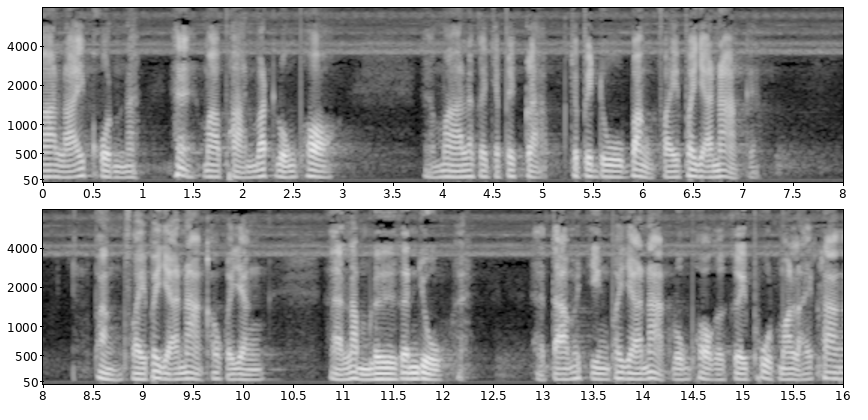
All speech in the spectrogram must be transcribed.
มาหลายคนนะมาผ่านวัดหลวงพ่อ มาแล้วก็จะไปกราบ จะไปดูบั้งไฟพญานาคบั้งไฟพญานาคเขาก็ยังล่ำลือกันอยู่ตามไม่จริงพญานาคหลวงพ่อก็เคยพูดมาหลายครั้ง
